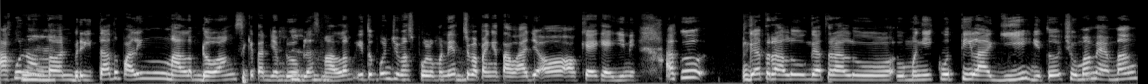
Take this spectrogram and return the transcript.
Aku nonton berita tuh paling malam doang sekitar jam 12 malam. Itu pun cuma 10 menit, cuma pengen tahu aja. Oh oke kayak gini. Aku nggak terlalu nggak terlalu mengikuti lagi gitu. Cuma memang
